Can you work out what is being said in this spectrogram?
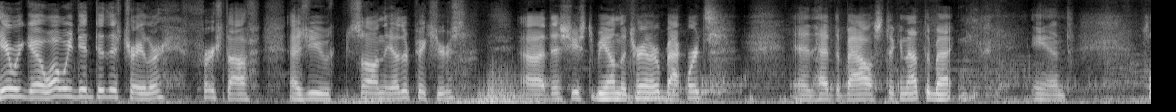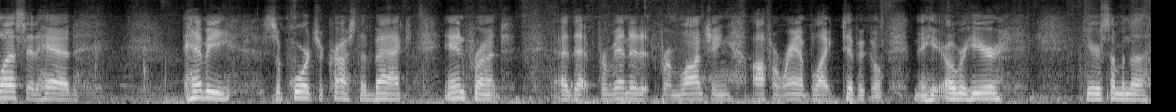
Here we go. What we did to this trailer first off as you saw in the other pictures uh, this used to be on the trailer backwards. It had the bow sticking out the back and plus it had heavy supports across the back and front uh, that prevented it from launching off a ramp like typical. Now here over here here's some of the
